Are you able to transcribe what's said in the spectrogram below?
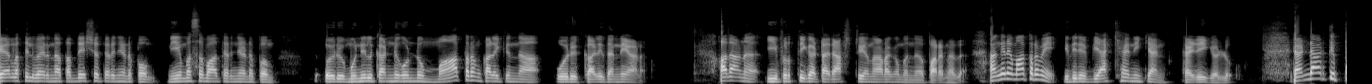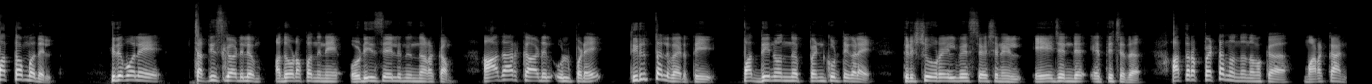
കേരളത്തിൽ വരുന്ന തദ്ദേശ തെരഞ്ഞെടുപ്പും നിയമസഭാ തെരഞ്ഞെടുപ്പും ഒരു മുന്നിൽ കണ്ടുകൊണ്ടും മാത്രം കളിക്കുന്ന ഒരു കളി തന്നെയാണ്. അതാണ് ഈ വൃത്തികെട്ട രാഷ്ട്രീയ നാടകമെന്ന് പറയുന്നത്. അങ്ങനെ മാത്രമേ ഇതിനെ വ്യാഖ്യാനിക്കാൻ കഴിയുകയുള്ളൂ. രണ്ടായിരത്തി പത്തൊമ്പതിൽ ഇതുപോലെ ഛത്തീസ്ഗഡിലും അതോടൊപ്പം തന്നെ ഒഡീസയിൽ നിന്നടക്കം ആധാർ കാർഡിൽ ഉൾപ്പെടെ തിരുത്തൽ വരുത്തി പതിനൊന്ന് പെൺകുട്ടികളെ തൃശൂർ റെയിൽവേ സ്റ്റേഷനിൽ ഏജന്റ് എത്തിച്ചത് അത്ര പെട്ടെന്നൊന്നും നമുക്ക് മറക്കാൻ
